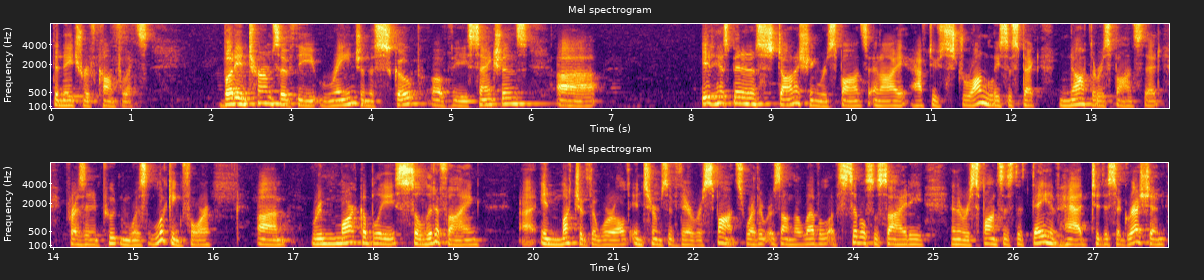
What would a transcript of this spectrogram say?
the nature of conflicts. But in terms of the range and the scope of the sanctions, uh, it has been an astonishing response, and I have to strongly suspect not the response that President Putin was looking for, um, remarkably solidifying uh, in much of the world in terms of their response, whether it was on the level of civil society and the responses that they have had to this aggression,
